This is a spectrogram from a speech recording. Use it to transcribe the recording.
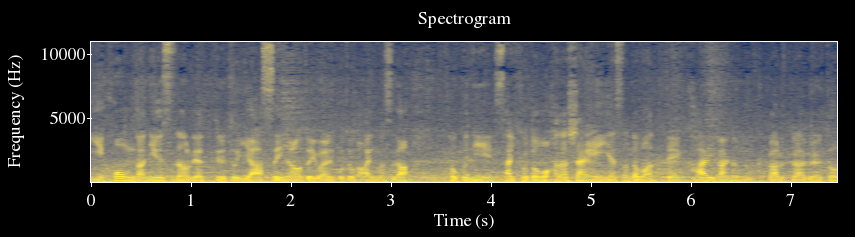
日本がニュースなどでやってると安いなどと言われることがありますが特に先ほども話した円安などもあって海外の物価から比べると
